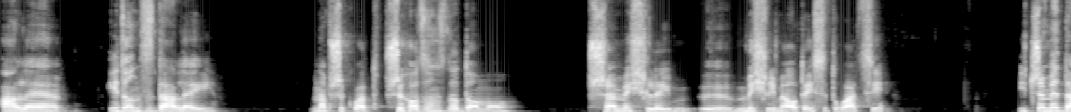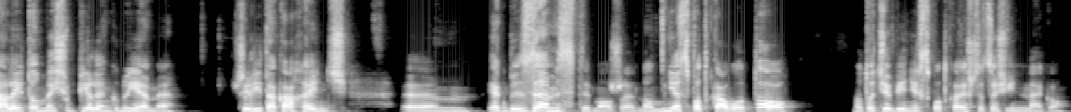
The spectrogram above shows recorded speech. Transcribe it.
Ale idąc dalej, na przykład przychodząc do domu, przemyśli, y, myślimy o tej sytuacji i czy my dalej tą myśl pielęgnujemy. Czyli taka chęć jakby zemsty może. No mnie spotkało to, no to ciebie niech spotka jeszcze coś innego.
